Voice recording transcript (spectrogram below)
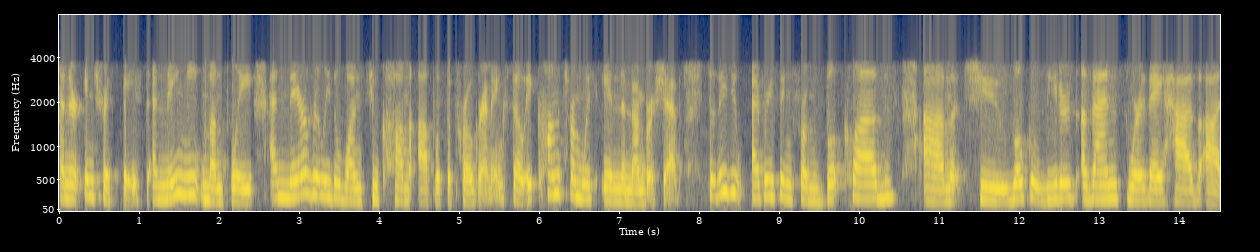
and they're interest based, and they meet monthly, and they're really the ones who come up with the programming. So it comes from within the membership. So they do everything from book clubs um, to local leaders events where they have uh,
